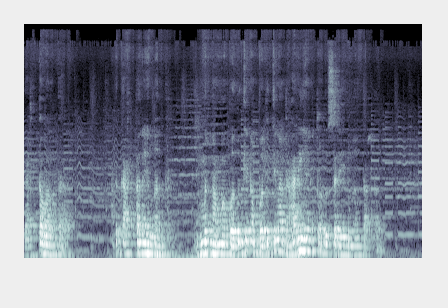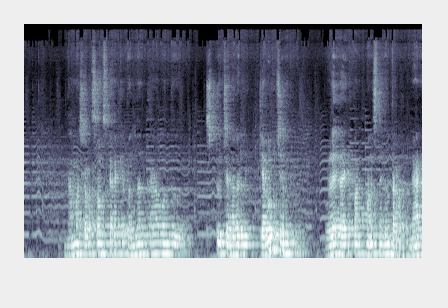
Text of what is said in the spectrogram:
ವ್ಯರ್ಥವಂತ. ಅದಕ್ಕೆ ಅರ್ಥನೇ ಇಲ್ಲ ಅಂತ. ನಮ್ಮ ಬದುಕಿನ ಬದುಕಿನ ದಾರಿ ಏನಂತೂ ಅದು ಸರಿ ಇಲ್ಲ ಅಂತ ಅರ್ಥ. ನಮ್ಮ ಶವ ಸಂಸ್ಕಾರಕ್ಕೆ ಬಂದಂತಹ ಒಂದು ಅಷ್ಟು ಜನರಲ್ಲಿ ಕೆಲವು ಜನರು ಒಳ್ಳೇದಾಯ್ತಪ್ಪ ಅಂತ ಮನಸ್ಸಿನಾಗ ಅಂತಾರೆ ಮ್ಯಾಗ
